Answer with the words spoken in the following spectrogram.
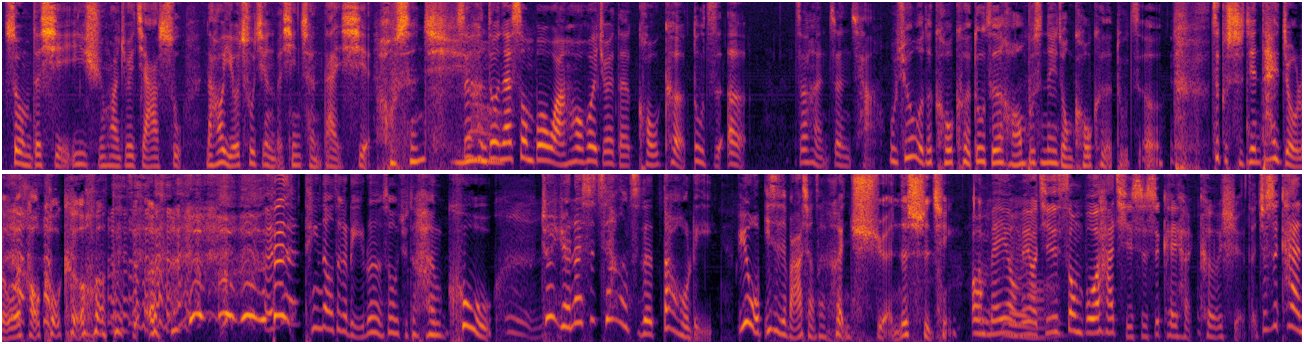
所以我们的血液循环就会加速，然后也会促进我们的新陈代谢。好神奇哦！所以很多人在颂钵完后会觉得口渴、肚子饿，这很正常。我觉得我的口渴、肚子饿好像不是那种口渴的肚子饿，这个时间太久了，我好口渴哦，肚子饿。但是听到这个理论的时候，我觉得很酷，嗯，就原来是这样子的道理。因为我一直把它想成很玄的事情。哦，没有没有，其实颂钵它其实是可以很科学的，就是看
